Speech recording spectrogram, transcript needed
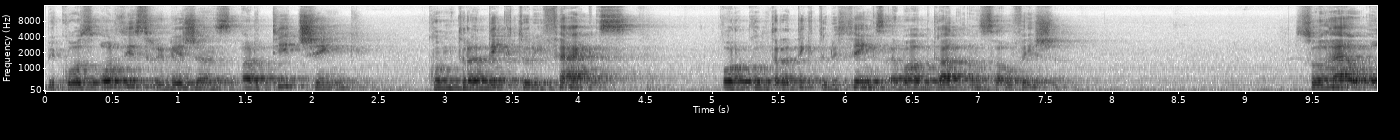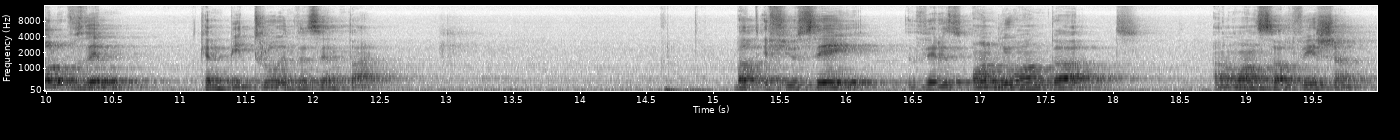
Because all these religions are teaching contradictory facts or contradictory things about God and salvation. So, how all of them can be true at the same time? But if you say there is only one God and one salvation,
